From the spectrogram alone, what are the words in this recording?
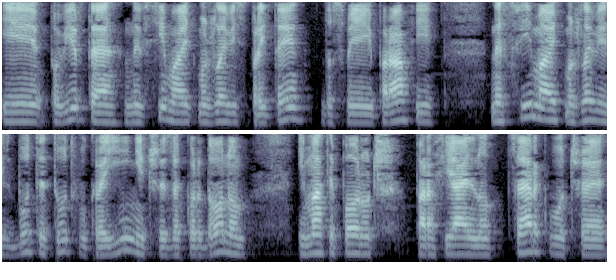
І повірте, не всі мають можливість прийти до своєї парафії, не всі мають можливість бути тут, в Україні чи за кордоном, і мати поруч парафіальну церкву чи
